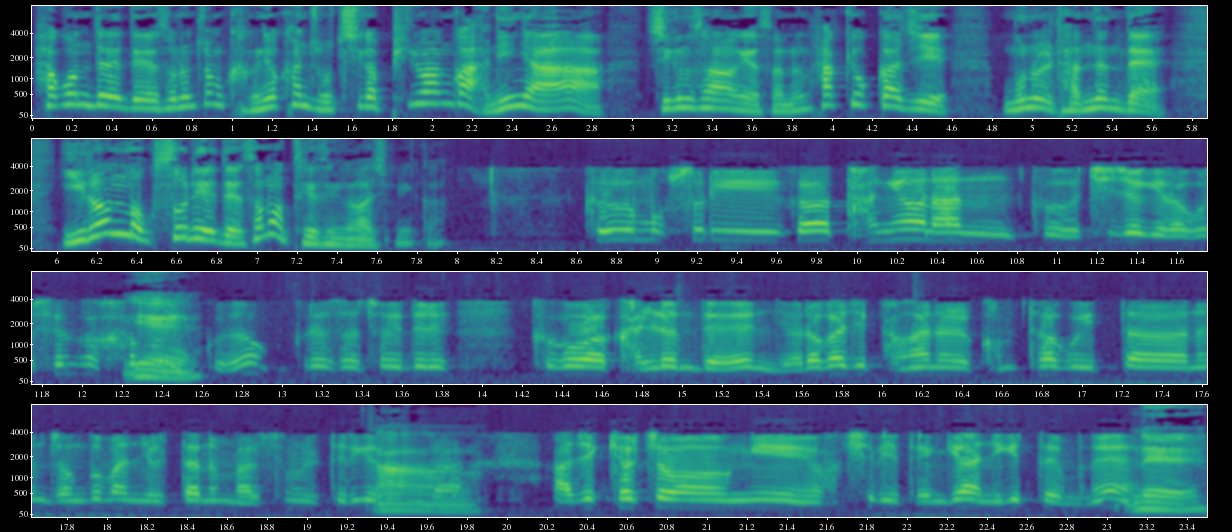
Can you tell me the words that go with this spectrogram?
학원들에 대해서는 좀 강력한 조치가 필요한 거 아니냐. 지금 상황에서는 학교까지 문을 닫는데 이런 목소리에 대해서는 어떻게 생각하십니까? 그 목소리가 당연한 그 지적이라고 생각하고 예. 있고요. 그래서 저희들이 그거와 관련된 여러 가지 방안을 검토하고 있다는 정도만 일단은 말씀을 드리겠습니다. 아. 직 결정이 확실히 된 게 아니기 때문에 네.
